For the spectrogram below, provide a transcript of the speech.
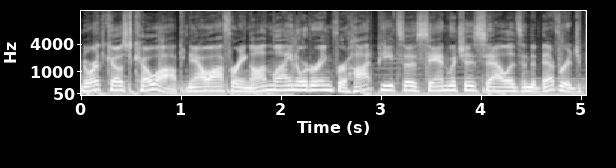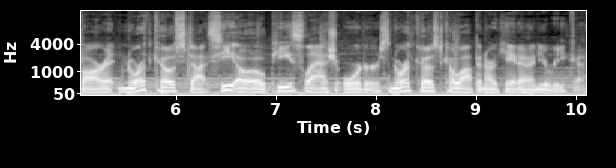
North Coast Co op now offering online ordering for hot pizzas, sandwiches, salads, and the beverage bar at northcoast.coop slash orders. North Coast Co op in Arcata and Eureka.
